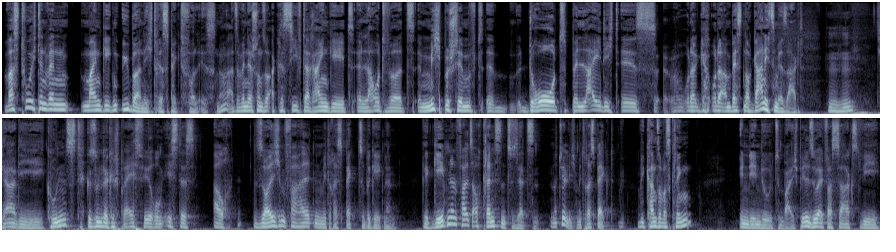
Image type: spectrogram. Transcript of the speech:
Was tue ich denn, wenn mein Gegenüber nicht respektvoll ist? Ne? Also wenn der schon so aggressiv da reingeht, äh, laut wird, äh, mich beschimpft, äh, droht, beleidigt ist oder, oder am besten noch gar nichts mehr sagt. Mhm. Tja, die Kunst gesunder Gesprächsführung ist es, auch solchem Verhalten mit Respekt zu begegnen. Gegebenenfalls auch Grenzen zu setzen. Natürlich, mit Respekt. Wie kann sowas klingen? Indem du zum Beispiel so etwas sagst wie,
